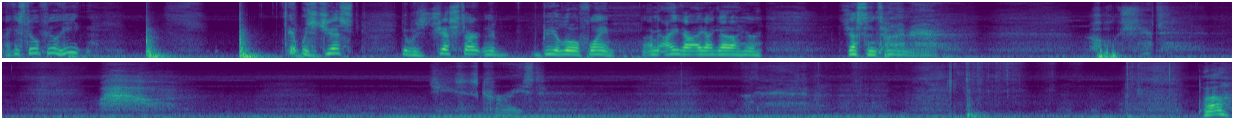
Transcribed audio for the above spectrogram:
I can still feel heat. It was just, it was just starting to be a little flame. I mean, I got, I got out here just in time, man. Holy shit. Wow. Jesus Christ. Look at that. Well,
